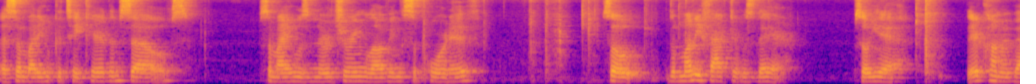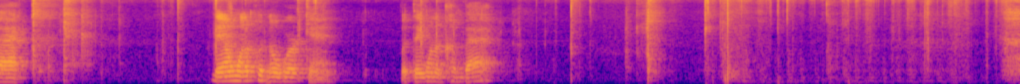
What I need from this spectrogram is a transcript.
As somebody who could take care of themselves. Somebody who was nurturing, loving, supportive. So the money factor was there. So yeah, they're coming back. They don't want to put no work in, but they want to come back.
